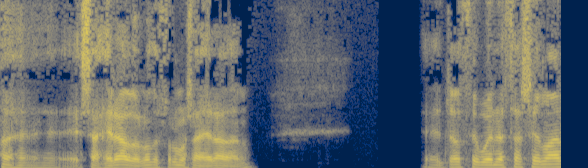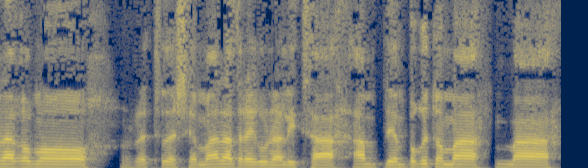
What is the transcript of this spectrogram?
exagerados, ¿no? De forma exagerada. Entonces, bueno, esta semana, como el resto de semana, traigo una lista amplia, un poquito más, más,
